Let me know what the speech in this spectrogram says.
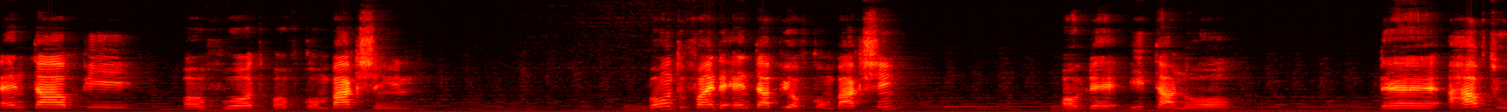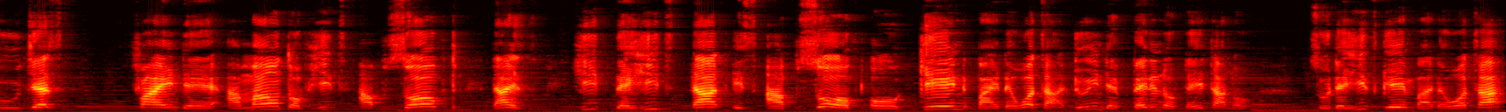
enthalpy of what? Of combustion we want to find the enthalpy of combustion of the ethanol. Then I have to just find the amount of heat absorbed that is heat the heat that is absorbed or gained by the water during the burning of the ethanol. So the heat gained by the water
